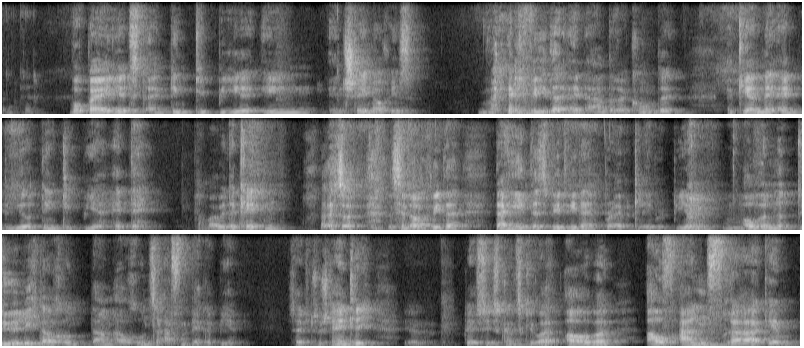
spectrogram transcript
Okay. Wobei jetzt ein Dinkelbier in, in Steinach ist, weil wieder ein anderer Kunde gerne ein Bio-Dinkelbier hätte. Da war wieder Ketten. Also, das sind auch wieder, dahinter es wird wieder ein Private Label Bier. Aber natürlich auch, dann auch unser Affenberger Bier. Selbstverständlich, das ist ganz klar. Aber auf Anfrage,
